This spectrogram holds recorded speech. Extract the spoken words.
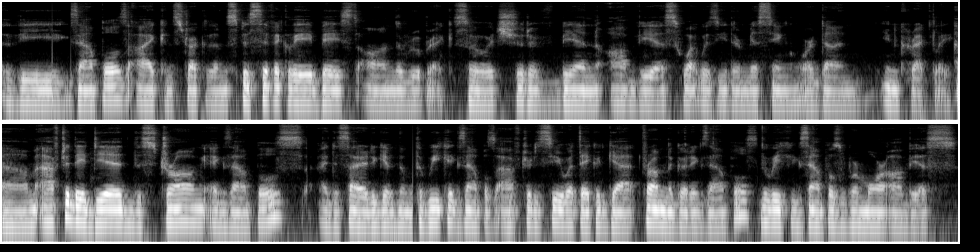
the examples, I constructed them specifically based on the rubric. So it should have been obvious what was either missing or done incorrectly. Um, after they did the strong examples, I decided to give them the weak examples after to see what they could get from the good examples. The weak examples were more obvious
